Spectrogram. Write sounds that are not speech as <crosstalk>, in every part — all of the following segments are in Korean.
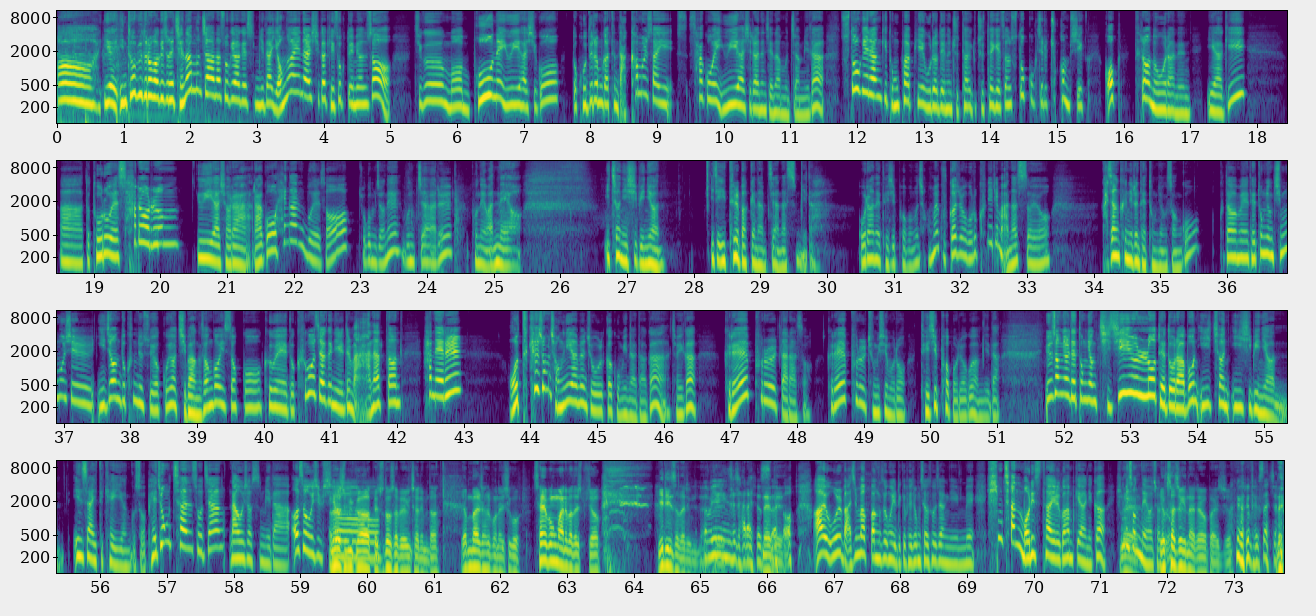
어, 예, 인터뷰 들어가기 전에 재난 문자 하나 소개하겠습니다. 영하의 날씨가 계속되면서 지금 뭐 보온에 유의하시고 또 고드름 같은 낙하물 사이 사고에 유의하시라는 재난 문자입니다. 수도 계량기 동파 피해 우려되는 주택, 주택에선 수도꼭지를 조금씩 꼭 틀어 놓으라는 이야기. 아, 또 도로의 살얼음 유의하셔라 라고 행안부에서 조금 전에 문자를 보내왔네요. 2022년 이제 이틀밖에 남지 않았습니다. 올 한해 되짚어보면 정말 국가적으로 큰일이 많았어요. 가장 큰 일은 대통령 선거, 그 다음에 대통령 집무실 이전도 큰 뉴스였고요. 지방선거 있었고, 그 외에도 크고 작은 일들 많았던 한 해를 어떻게 좀 정리하면 좋을까 고민하다가 저희가 그래프를 따라서, 그래프를 중심으로 되짚어 보려고 합니다. 윤석열 대통령 지지율로 되돌아본 2022년 인사이트 K 연구소 배종찬 소장 나오셨습니다. 어서 오십시오. 안녕하십니까 배수도사 배종찬입니다. 연말 잘 보내시고 새해 복 많이 받으십시오. <laughs> 미리 인사드립니다. 미리 네. 인사 잘하셨어요. 네네. 아, 올 마지막 방송을 이렇게 배종찬 소장님의 힘찬 머리 스타일과 함께 하니까 힘이 네. 솟네요. 저도. 역사적인 날이라고 봐야죠. <laughs> 백사죠. <laughs>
